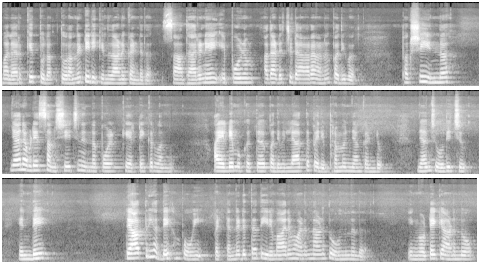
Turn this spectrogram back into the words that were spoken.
മലർക്കെ തുറ തുറന്നിട്ടിരിക്കുന്നതാണ് കണ്ടത്. സാധാരണയായി എപ്പോഴും അത് അടച്ചിടാറാണ് പതിവ്. പക്ഷേ ഇന്ന് ഞാൻ അവിടെ സംശയിച്ചു നിന്നപ്പോൾ കെയർടേക്കർ വന്നു. അയാളുടെ മുഖത്ത് പതിവില്ലാത്ത പരിഭ്രമം ഞാൻ കണ്ടു. ഞാൻ ചോദിച്ചു എന്തേ? രാത്രി അദ്ദേഹം പോയി. പെട്ടെന്നെടുത്ത തീരുമാനമാണെന്നാണ് തോന്നുന്നത്. എങ്ങോട്ടേക്കാണെന്നോ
